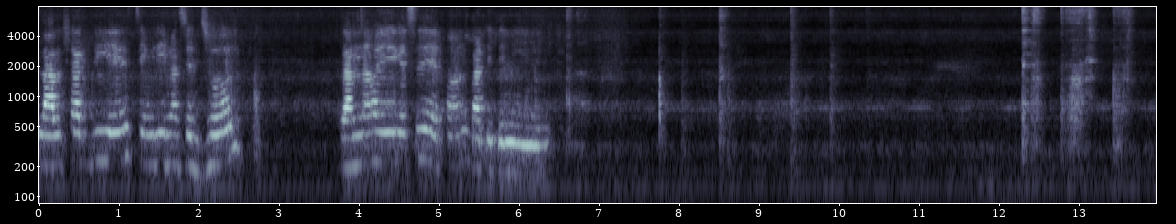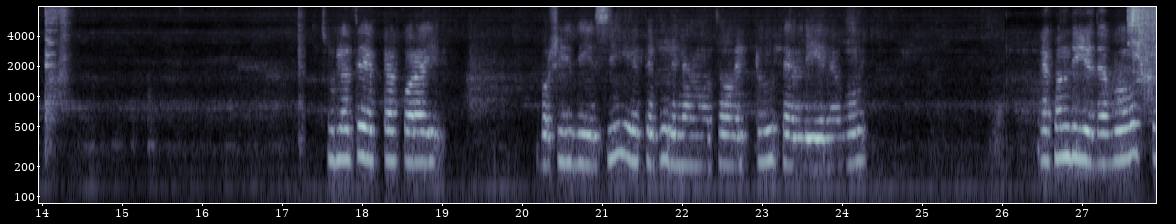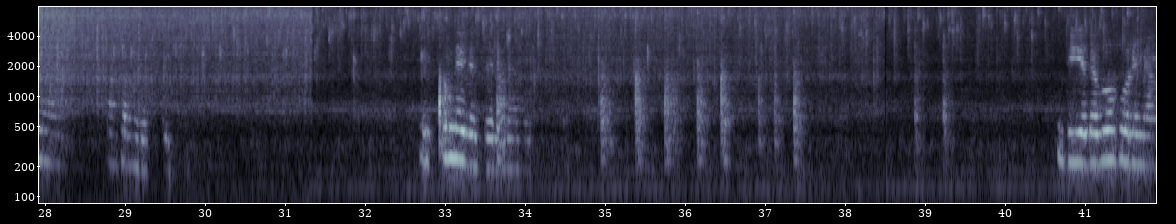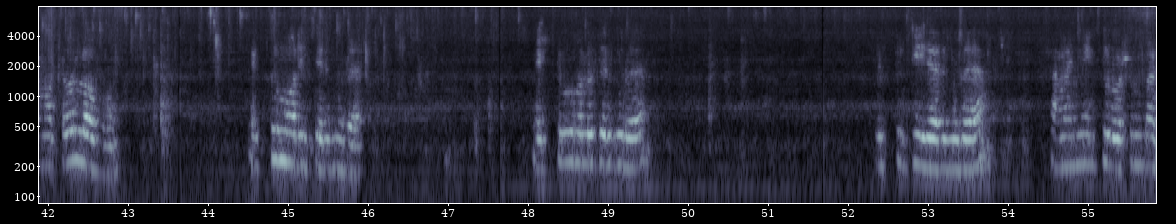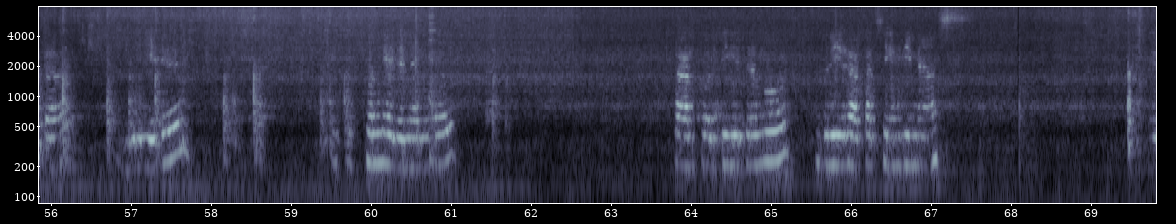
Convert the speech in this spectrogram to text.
লাল শাক দিয়ে চিংড়ি মাছের ঝোল। রান্না হয়ে গেছে, এখন বাটিতে নিয়ে নেব। চুলাতে একটা কড়াই বসিয়ে দিয়েছি, এতে পরিমাণ মতো একটু তেল দিয়ে নেব। এখন দিয়ে দেবো কাঁচামরিচ। একটু দিয়ে দেব পরিমাণ মতো লবণ একটু মরিচের গুঁড়া একটু হলুদের গুঁড়া একটু জিরার গুঁড়া সামান্য একটু রসুন বাটা দিয়ে কিছুক্ষণ নেড়ে নেব তারপর দিয়ে দেব ধুয়ে রাখা চিংড়ি মাছ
